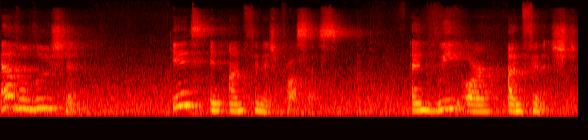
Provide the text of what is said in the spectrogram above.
evolution is an unfinished process, and we are unfinished.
